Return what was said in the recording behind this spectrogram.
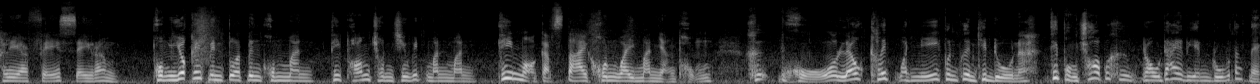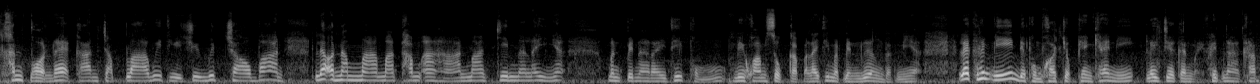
Clear Face Serum ผมยกให้เป็นตัวตึงคมมันที่พร้อมชนชีวิตมันๆ ที่เหมาะกับสไตล์คนวัยมันอย่างผม คือโอ้โห แล้วคลิปวันนี้เพื่อนๆคิดดูนะ ที่ผมชอบก็คือเราได้เรียนรู้ตั้งแต่ขั้นตอนแรกการจับปลาวิถีชีวิตชาวบ้าน แล้วเอานำมามาทำอาหารมากินอะไรอย่างเงี้ยมันเป็นอะไรที่ผมมีความสุขกับอะไรที่มันเป็นเรื่องแบบนี้ และคลิปนี้เดี๋ยวผมขอจบเพียงแค่นี้ แล้วเจอกันใหม่คลิปหน้าครับ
